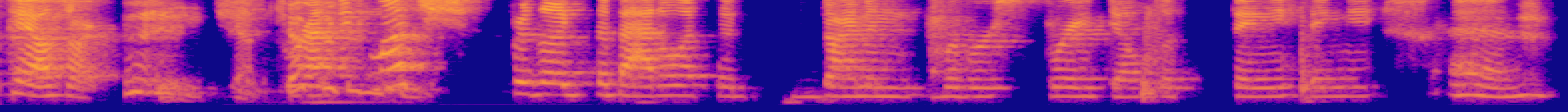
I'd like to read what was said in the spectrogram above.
Okay, I'll start. Yeah. Graphic much for the the battle at the Diamond River Spray Delta thingy thingy. Um,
